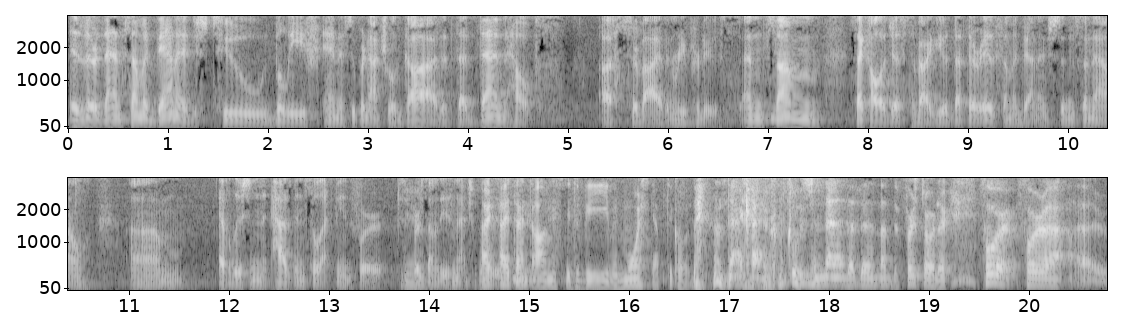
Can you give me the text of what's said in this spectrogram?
is there then some advantage to belief in a supernatural god that then helps us survive and reproduce. And some psychologists have argued that there is some advantage, and so now um, evolution has been selecting for, yeah. for some of these natural. I, I, tend honestly to be even more skeptical than that kind of conclusion than, than the first order for for uh, uh,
